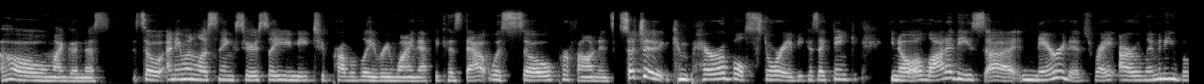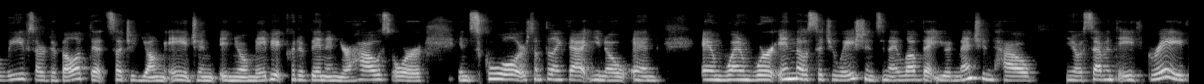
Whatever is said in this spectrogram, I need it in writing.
Oh my goodness so anyone listening seriously you need to probably rewind that because that was so profound and such a comparable story because i think you know a lot of these uh, narratives right our limiting beliefs are developed at such a young age and, and, you know maybe it could have been in your house or in school or something like that you know and and when we're in those situations and i love that you had mentioned how you know seventh eighth grade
